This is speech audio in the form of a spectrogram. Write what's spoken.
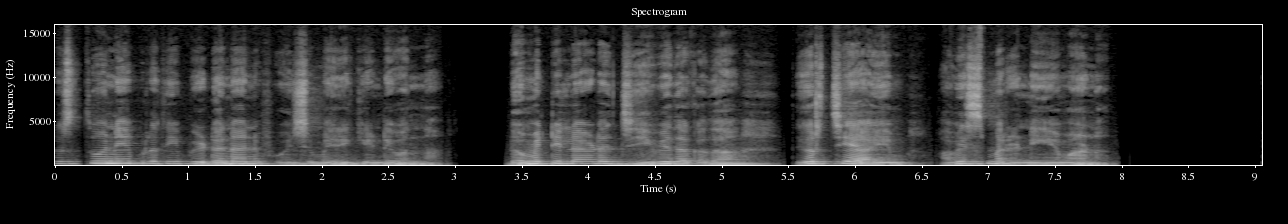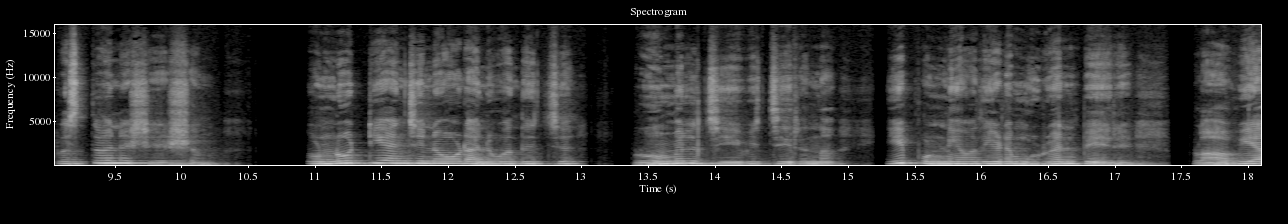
ക്രിസ്തുവിനെ പ്രതി പീഡനം അനുഭവിച്ച് മരിക്കേണ്ടി വന്ന ഡൊമിറ്റില്ലയുടെ ജീവിതകഥ തീർച്ചയായും അവിസ്മരണീയമാണ്. ക്രിസ്തുവിന് ശേഷം തൊണ്ണൂറ്റിയഞ്ചിനോടനുബന്ധിച്ച് റോമിൽ ജീവിച്ചിരുന്ന ഈ പുണ്യവതിയുടെ മുഴുവൻ പേര് ഫ്ലാവിയ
